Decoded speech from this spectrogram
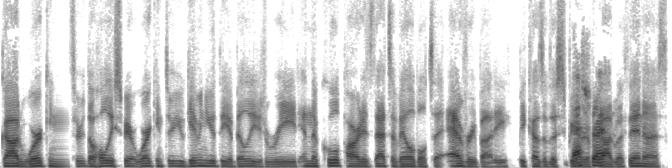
god working through the holy spirit working through you giving you the ability to read. And the cool part is that's available to everybody because of the spirit that's of right. god within us.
